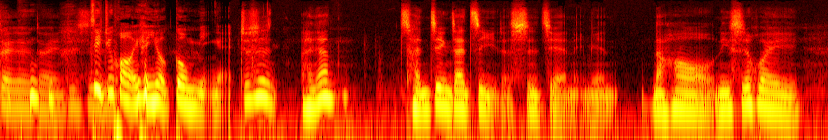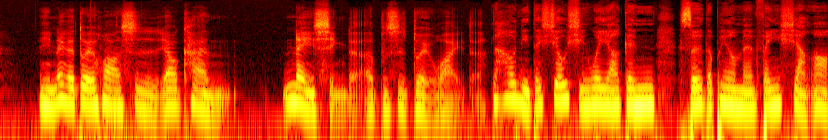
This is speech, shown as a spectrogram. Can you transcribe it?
对对对，就 是这句话我也很有共鸣哎，就是很像沉浸在自己的世界里面。然后你是会，你那个对话是要看内省的，而不是对外的。然后你的修行，我也要跟所有的朋友们分享哦。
